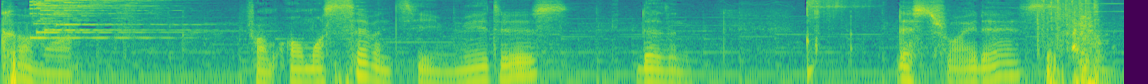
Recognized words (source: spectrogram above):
Come on. From almost 70 meters, it doesn't. Let's try this.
